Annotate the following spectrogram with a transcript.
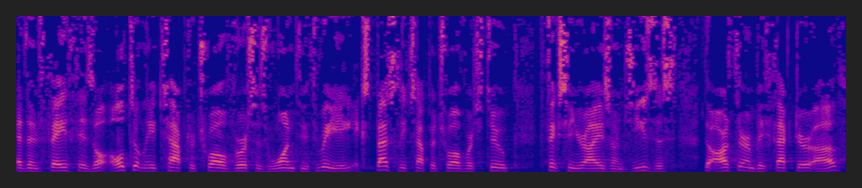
And then faith is ultimately chapter 12 verses 1 through 3, especially chapter 12 verse 2, fixing your eyes on Jesus, the author and perfecter of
